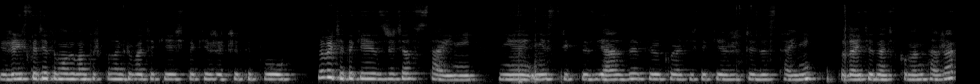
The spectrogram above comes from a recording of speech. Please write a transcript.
Jeżeli chcecie, to mogę Wam też ponagrywać jakieś takie rzeczy typu, no wiecie, takie z życia w stajni. Nie, nie stricte z jazdy, tylko jakieś takie rzeczy ze stajni. To dajcie znać w komentarzach.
